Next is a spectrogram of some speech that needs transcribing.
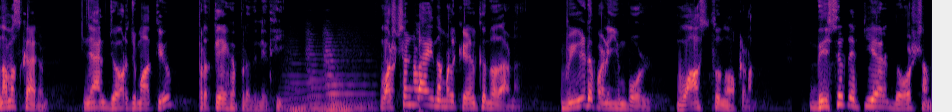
നമസ്കാരം. ഞാൻ ജോർജ് മാത്യു പ്രത്യേക പ്രതിനിധി. വർഷങ്ങളായി നമ്മൾ കേൾക്കുന്നതാണ് വീട് പണിയുമ്പോൾ വാസ്തു നോക്കണം. ദിശ തെറ്റിയാൽ ദോഷം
